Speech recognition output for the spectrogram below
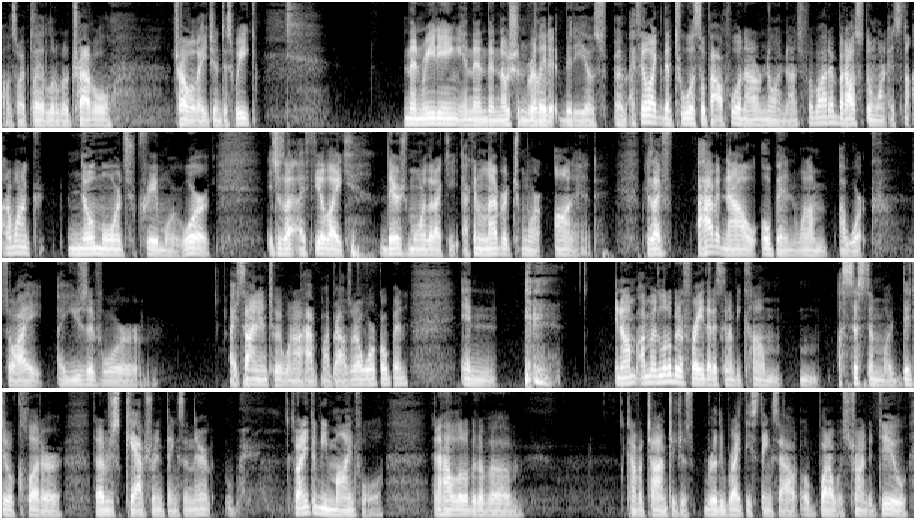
Uh, so I play a little bit of travel travel agent this week. And then reading and then the Notion related videos. Uh, I feel like the tool is so powerful and I don't know enough about it, but I also don't want it's not I don't want to know more to create more work. It's just I feel like there's more that I can I can leverage more on it because I've I have it now open when I'm at work, so I I use it for I sign into it when I have my browser at work open, and you know I'm I'm a little bit afraid that it's going to become a system or digital clutter that I'm just capturing things in there. So I need to be mindful, and I have a little bit of a kind of a time to just really write these things out of what I was trying to do.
